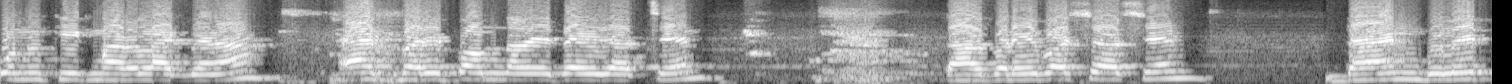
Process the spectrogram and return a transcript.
কোনো কিক মারা লাগবে না। একবারে কম দামে পেয়ে যাচ্ছেন। তারপরে এ পাশে আছেন Dayang bullet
